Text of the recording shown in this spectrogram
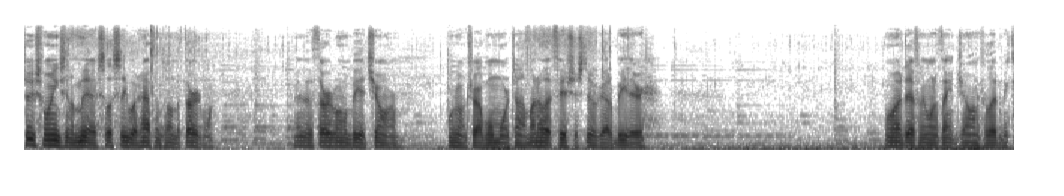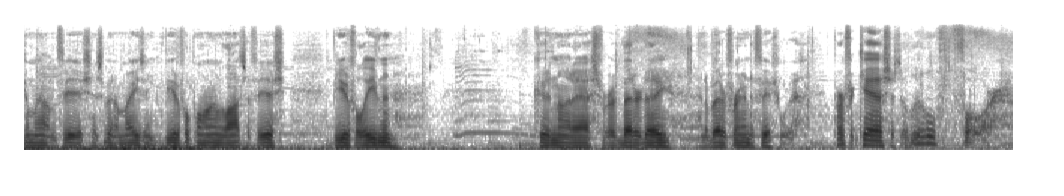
two swings and a miss. Let's see what happens on the third one. Maybe the third one will be a charm. We're gonna try one more time. I know that fish has still gotta be there. Well, I definitely want to thank John for letting me come out and fish. It's been amazing. Beautiful pond, lots of fish, beautiful evening. Could not ask for a better day and a better friend to fish with. Perfect cast, just a little far.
